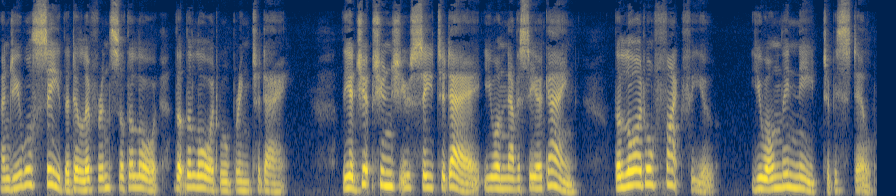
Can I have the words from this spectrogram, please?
and you will see the deliverance of the Lord that the Lord will bring today. The Egyptians you see today, you will never see again. The Lord will fight for you. You only need to be still.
